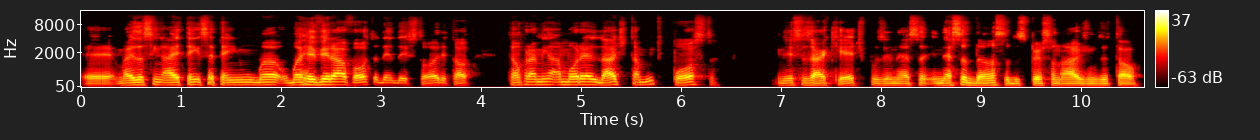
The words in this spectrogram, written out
É, mas, assim, aí tem, você tem uma, uma reviravolta dentro da história e tal. Então, para mim, a moralidade está muito posta nesses arquétipos e nessa, e nessa dança dos personagens e tal.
